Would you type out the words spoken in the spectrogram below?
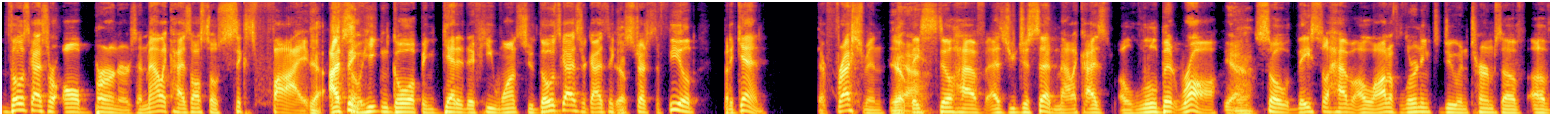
those guys are all burners. And Malachi is also six five. Yeah, I so think- he can go up and get it if he wants to. Those guys are guys that can stretch the field. But again, they're freshmen. Yep. They still have, as you just said, Malachi's a little bit raw. Yeah. So they still have a lot of learning to do in terms of of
